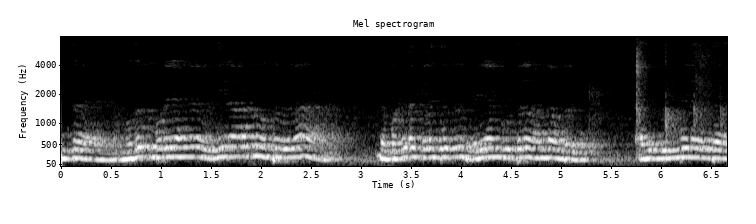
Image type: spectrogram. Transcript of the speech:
இந்த முதல் முறையாக வெளிநாடுன்னு வந்ததுன்னா இந்த மகிழ கலைஞர்கள் கல்யாணகுத்தில் நான் தான் வந்திருக்கேன். அதுக்கு உண்மையில் அந்த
